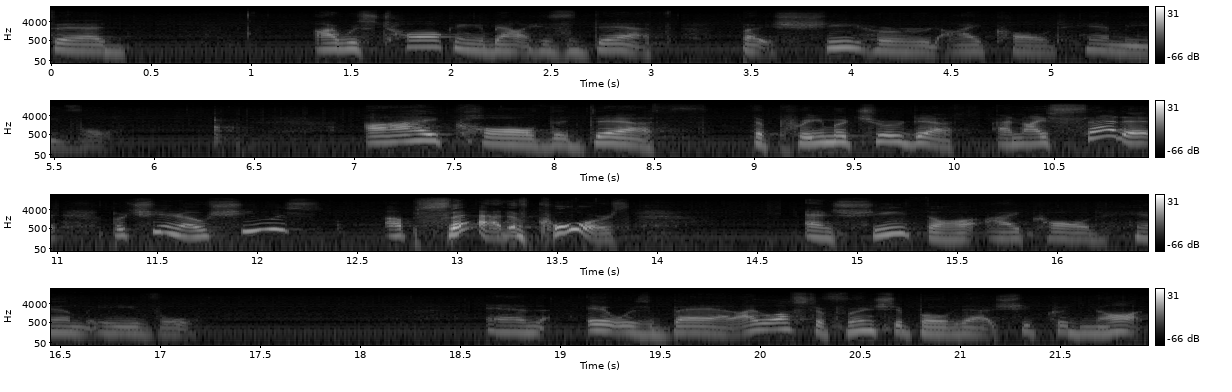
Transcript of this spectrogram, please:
said, I was talking about his death, but she heard I called him evil. I called the death the premature death. And I said it, but you know, she was upset, of course. And she thought I called him evil. And it was bad. I lost a friendship over that. She could not,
